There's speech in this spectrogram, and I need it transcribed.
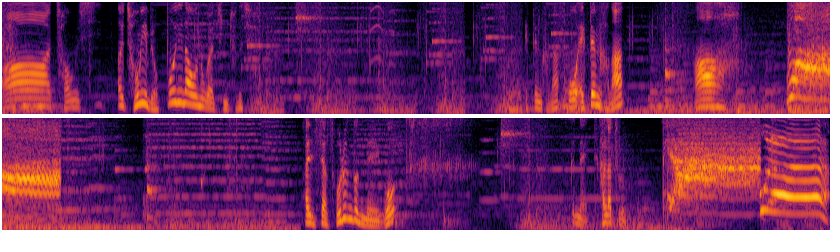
아 정씨. 아니 정이 몇 번이 나오는 거야 지금 도대체? 액땜 가나? 오 액땜 가나? 아. 와! 아니 진짜 소름 돋네 이거. 끝내. 갈라투르. 뭐야!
